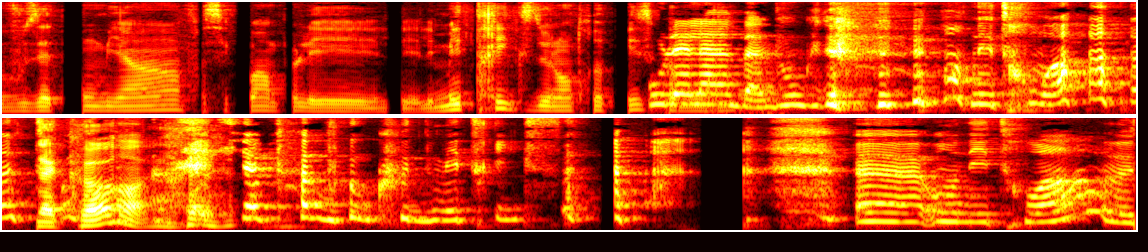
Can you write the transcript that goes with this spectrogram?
vous êtes combien? Enfin, c'est quoi un peu les les les métriques de l'entreprise, Ouh là là, bah donc on est 3, donc D'accord, il y a pas beaucoup de métriques. Euh, on est trois, euh,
